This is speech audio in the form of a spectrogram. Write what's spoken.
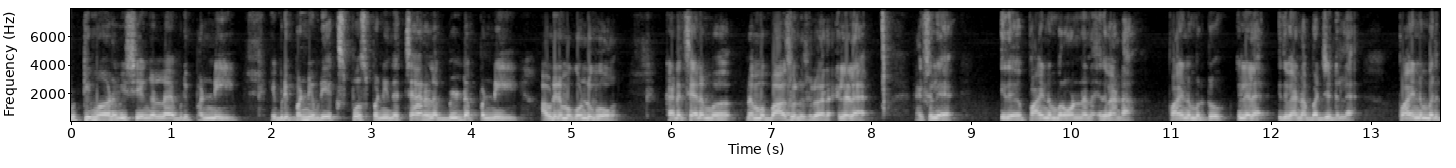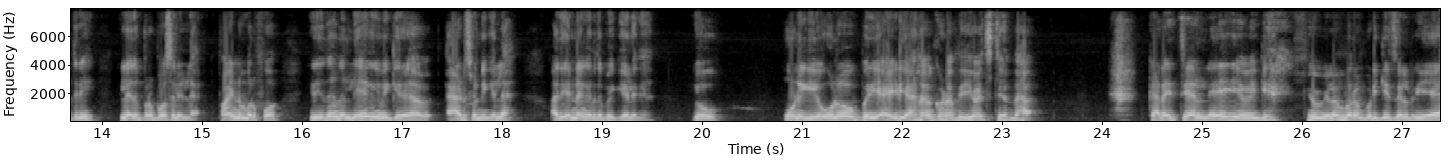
முக்கியமான விஷயங்கள்லாம் இப்படி பண்ணி இப்படி பண்ணி இப்படி எக்ஸ்போஸ் பண்ணி இந்த சேனலை பில்டப் பண்ணி அப்படி நம்ம கொண்டு போவோம். கடைசியாக நம்ம நம்ம பாஸ் ஒன்று சொல்லுவார் இல்லை இல்லை ஆக்சுவலி இது பாயிண்ட் நம்பர் ஒன் இது வேண்டாம். பாயிண்ட் நம்பர் டூ இல்லை இல்லை இது வேண்டாம் பட்ஜெட் இல்லை. பாயிண்ட் நம்பர் த்ரீ இல்லை இது ப்ரப்போசல் இல்லை. பாயிண்ட் நம்பர் ஃபோர் இது எதோ இந்த லேகி வைக்கிற ஆட் சொன்னீங்கல்ல அது என்னங்கிறது போய் கேளுங்க. யோ உனக்கு எவ்வளோ பெரிய ஐடியாலாம் கூட வந்து யோசிச்சுட்டு இருந்தா? கடைசியாக லேகிய வைக்க விளம்பரம் பிடிக்க சொல்கிறியே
